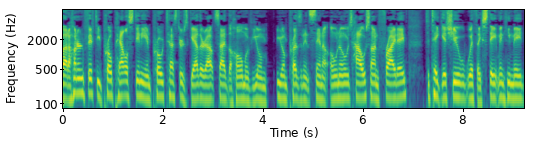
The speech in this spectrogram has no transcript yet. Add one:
about 150 pro-Palestinian protesters gathered outside the home of UN, UN President Santa Ono's house on Friday to take issue with a statement he made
